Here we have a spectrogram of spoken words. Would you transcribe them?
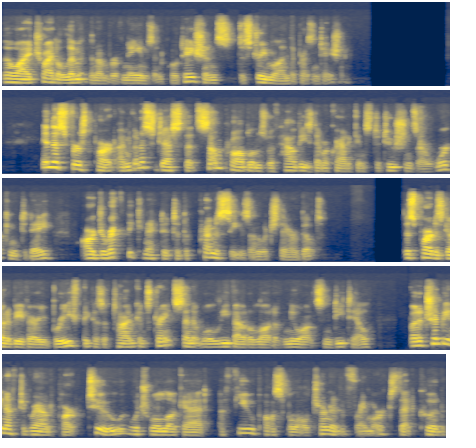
though I try to limit the number of names and quotations to streamline the presentation. In this first part, I'm going to suggest that some problems with how these democratic institutions are working today are directly connected to the premises on which they are built. This part is going to be very brief because of time constraints, and it will leave out a lot of nuance and detail, but it should be enough to ground part two, which will look at a few possible alternative frameworks that could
